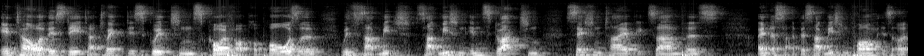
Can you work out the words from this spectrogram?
enter all this data, track descriptions, call for proposal with submit, submission instruction, session type examples, and the submission form is uh,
